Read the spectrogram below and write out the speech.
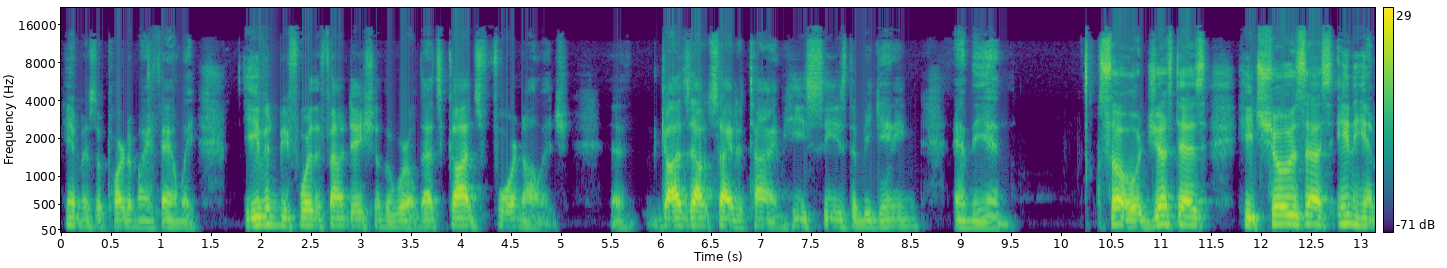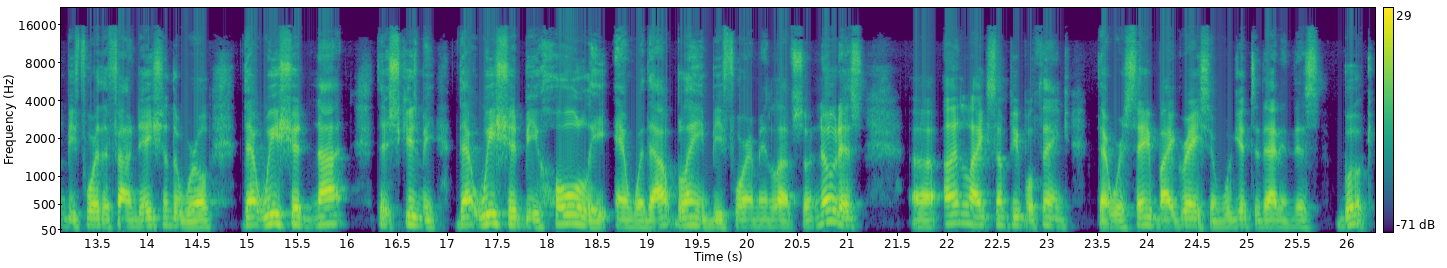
him as a part of my family, even before the foundation of the world. That's God's foreknowledge. God's outside of time. He sees the beginning and the end. So, just as he chose us in him before the foundation of the world, that we should not, that, excuse me, that we should be holy and without blame before him in love. So, notice, uh, unlike some people think that we're saved by grace, and we'll get to that in this book,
